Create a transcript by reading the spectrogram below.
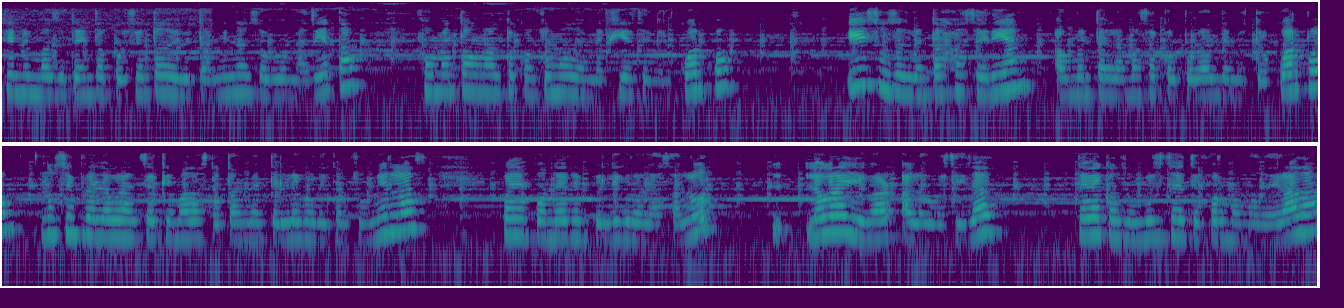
tiene más de 30% de vitaminas sobre una dieta, fomenta un alto consumo de energías en el cuerpo, y sus desventajas serían aumentan la masa corporal de nuestro cuerpo, no siempre logran ser quemadas totalmente luego de consumirlas, pueden poner en peligro la salud, logra llegar a la obesidad, debe consumirse de forma moderada,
